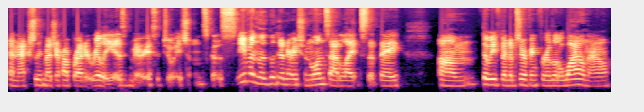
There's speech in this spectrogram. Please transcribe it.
and actually measure how bright it really is in various situations. Because even the, the generation one satellites that they um, that we've been observing for a little while now,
